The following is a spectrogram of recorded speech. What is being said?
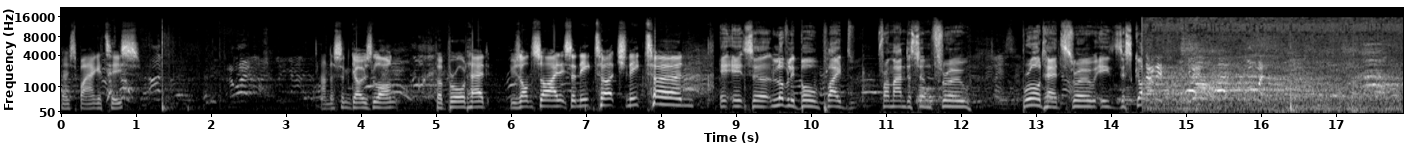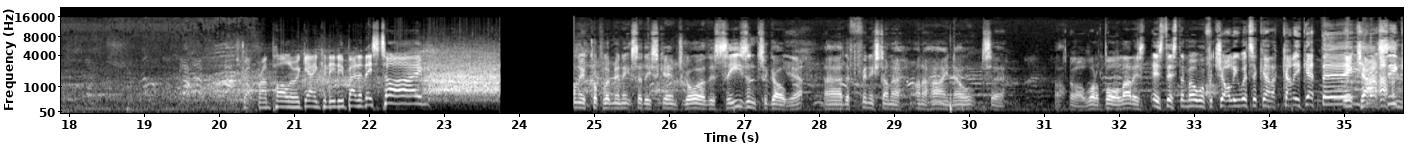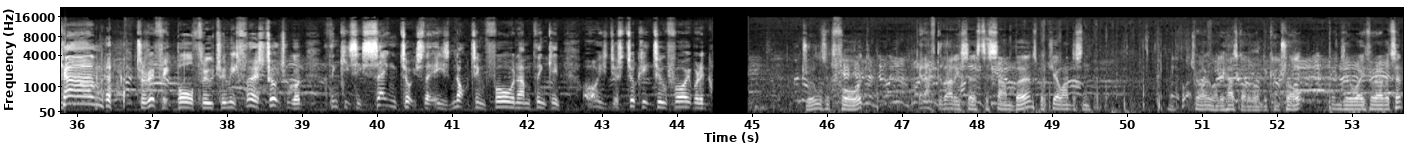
Chased by Agatis. Anderson goes long for Broadhead, who's onside. It's a neat touch, neat turn. It, it's a lovely ball played from Anderson through. Broadhead through. He's just got. Drop Rampala again. Can he do better this time? Only a couple of minutes of this game to go, or the season to go. Yeah. Uh, they've finished on a on a high note. Uh, Oh, what a ball that is. Is this the moment for Charlie Whitaker? Can he get there? He can. Yes, he can. terrific ball through to him. His first touch was good. I think it's his second touch that he's knocked him forward. I'm thinking, oh, he's just took it too far. It were a drills it forward. Get after that, he says to Sam Burns, but Joe Anderson. Joe, well, he has got it under control. Brings it away for Everton.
